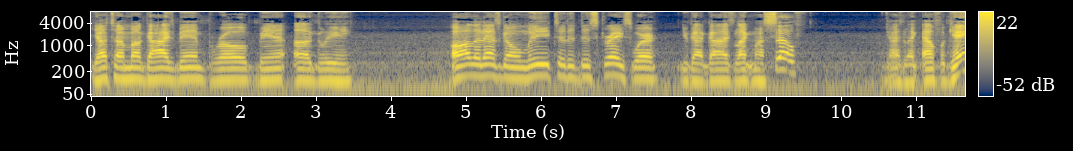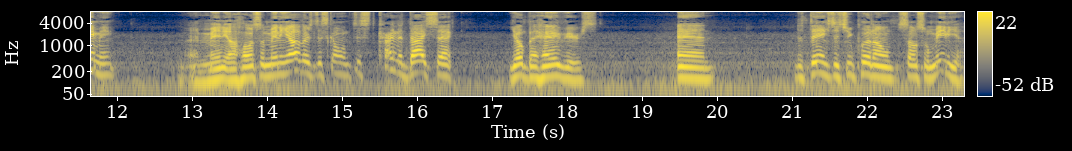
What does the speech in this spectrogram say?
Y'all talking about guys being broke, being ugly. All of that's going to lead to the disgrace where you got guys like myself, guys like Alpha Gaming, and many a host of many others just going to just kind of dissect your behaviors and the things that you put on social media.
